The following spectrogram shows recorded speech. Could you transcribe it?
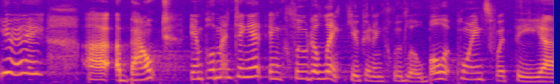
yay, uh, about implementing it, include a link. You can include little bullet points with the, uh,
